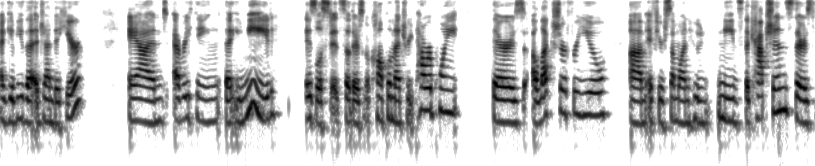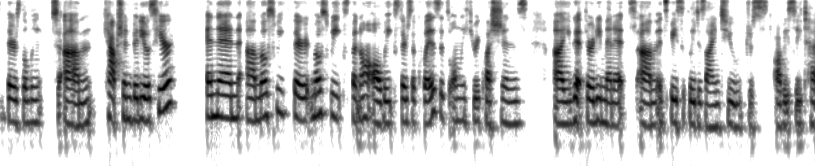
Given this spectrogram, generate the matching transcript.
I give you the agenda here, and everything that you need is listed. So there's a complimentary PowerPoint, there's a lecture for you. Um, if you're someone who needs the captions, there's there's the linked um, caption videos here. And then uh, most week there most weeks, but not all weeks, there's a quiz. It's only three questions. Uh, you get 30 minutes. Um, it's basically designed to just obviously te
